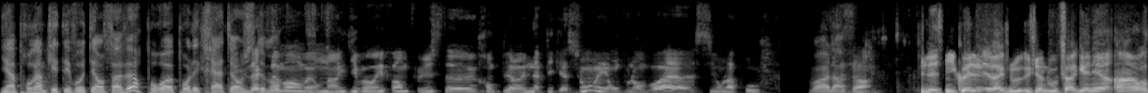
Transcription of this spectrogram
Il y a un programme qui a été voté en faveur pour, euh, pour les créateurs, Exactement, justement. Ouais, on a un giveaway form, il faut juste remplir une application et on vous l'envoie si on l'approuve. Voilà. C'est ça. Nico je viens de vous faire gagner un,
